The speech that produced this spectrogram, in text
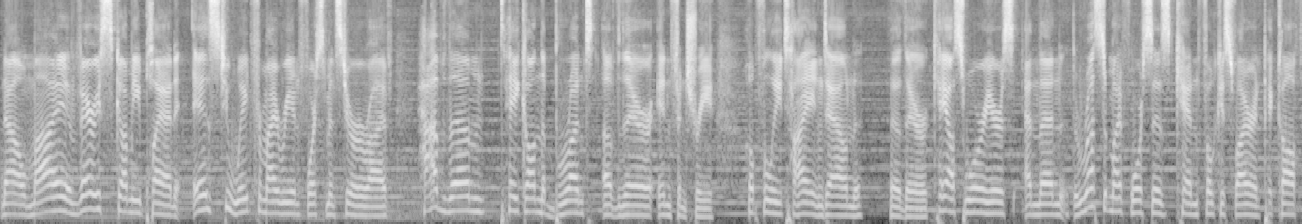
Now, my very scummy plan is to wait for my reinforcements to arrive, have them take on the brunt of their infantry, hopefully tying down uh, their Chaos Warriors, and then the rest of my forces can focus fire and pick off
